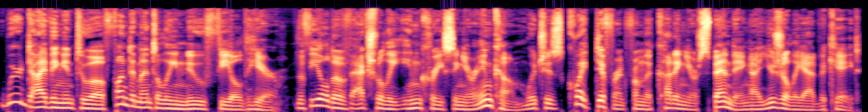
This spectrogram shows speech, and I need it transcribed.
We're diving into a fundamentally new field here, the field of actually increasing your income, which is quite different from the cutting your spending I usually advocate.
